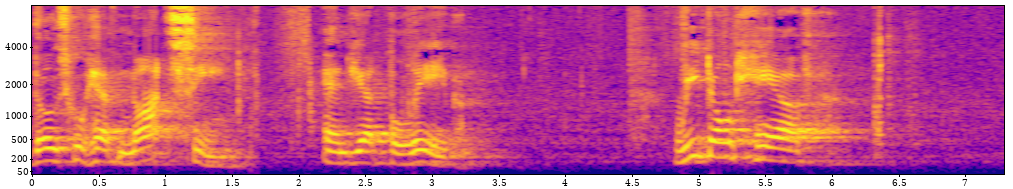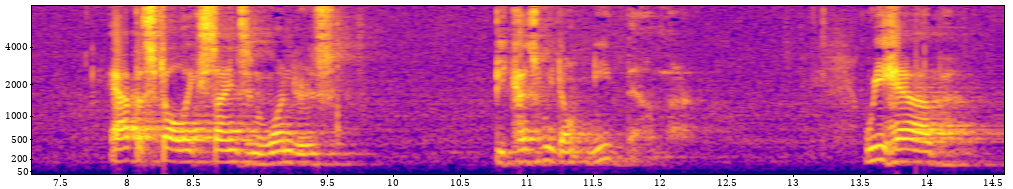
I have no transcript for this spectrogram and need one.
those who have not seen and yet believe. We don't have apostolic signs and wonders because we don't need them. We have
